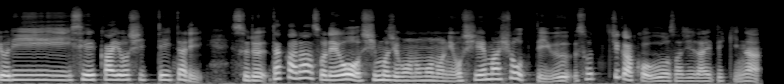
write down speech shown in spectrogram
より正解を知っていたりするだからそれを下々の者に教えましょうっていうそっちがこう魚座時代的な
